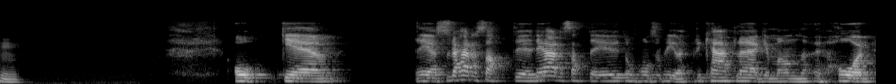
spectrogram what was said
Mm. Och eh, så det här har satt, det här har satt de konservativa i ett prekärt läge. Man har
